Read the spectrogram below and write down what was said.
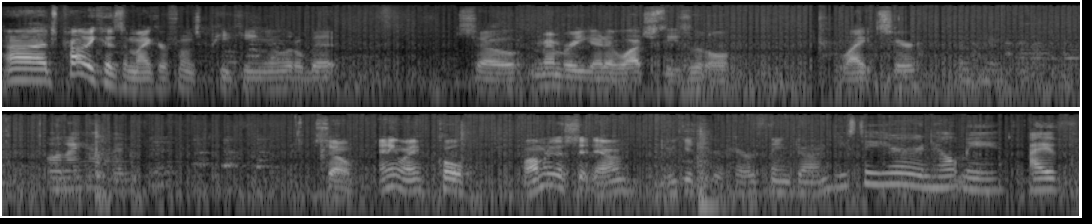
Uh, it's probably because the microphone's peaking a little bit. So remember, you got to watch these little lights here. Oh, and I haven't. So anyway, cool. Well, I'm gonna go sit down. You get your hair thing done. You stay here and help me. I've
